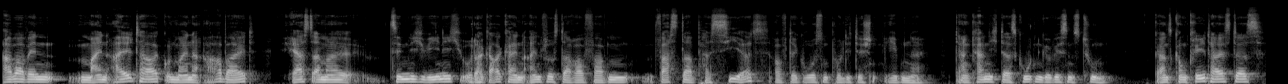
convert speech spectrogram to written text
Aber wenn mein Alltag und meine Arbeit erst einmal ziemlich wenig oder gar keinen Einfluss darauf haben, was da passiert auf der großen politischen Ebene, dann kann ich das guten Gewissens tun. Ganz konkret heißt das,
